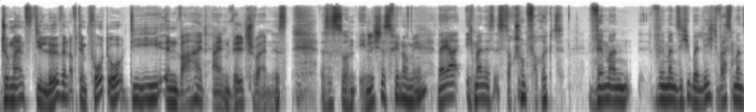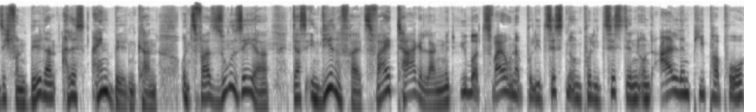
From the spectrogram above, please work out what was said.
Du meinst die Löwin auf dem Foto, die in Wahrheit ein Wildschwein ist. Das ist so ein ähnliches Phänomen? Naja, ich meine, es ist doch schon verrückt wenn man, wenn man sich überlegt, was man sich von Bildern alles einbilden kann. Und zwar so sehr, dass in diesem Fall zwei Tage lang mit über 200 Polizisten und Polizistinnen und allem Pipapo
